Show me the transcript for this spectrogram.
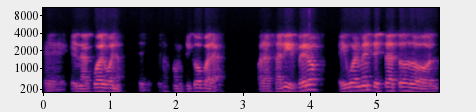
eh, en la cual, bueno, se, nos complicó para, para salir. Pero igualmente está todo,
